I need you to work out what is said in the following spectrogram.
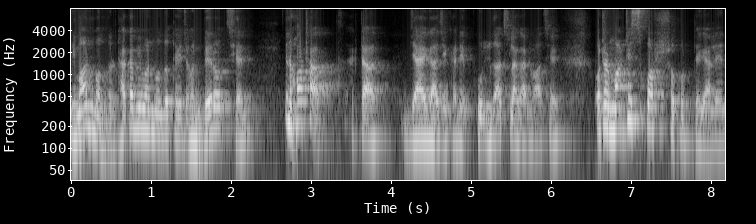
বিমানবন্দর, ঢাকা বিমানবন্দর থেকে যখন বেরোচ্ছেন তিনি হঠাৎ একটা জায়গা যেখানে ফুল গাছ লাগানো আছে, ওটার মাটি স্পর্শ করতে গেলেন,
